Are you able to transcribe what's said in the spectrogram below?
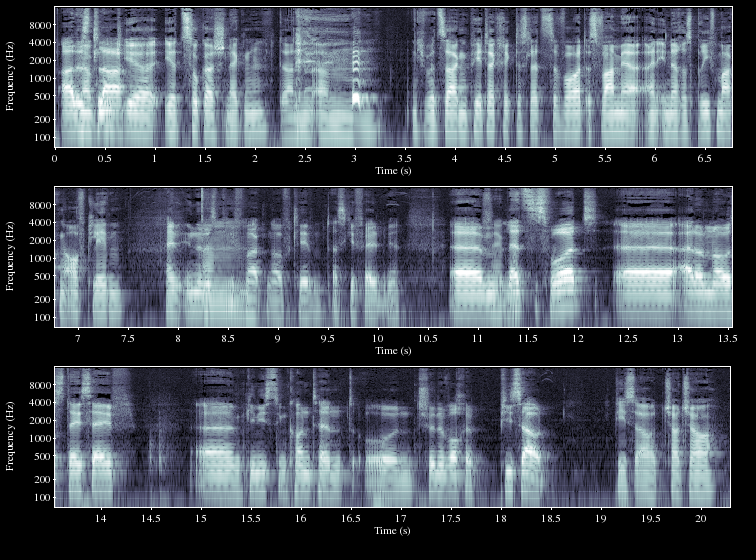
Alles Na klar. Gut, ihr, ihr Zuckerschnecken, dann, ähm, ich würde sagen, Peter kriegt das letzte Wort. Es war mir ein inneres Briefmarkenaufkleben. Ein inneres ähm, Briefmarkenaufkleben, das gefällt mir. Ähm, letztes Wort, äh, I don't know, stay safe, äh, genießt den Content und schöne Woche. Peace out. Peace out. Ciao, ciao.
